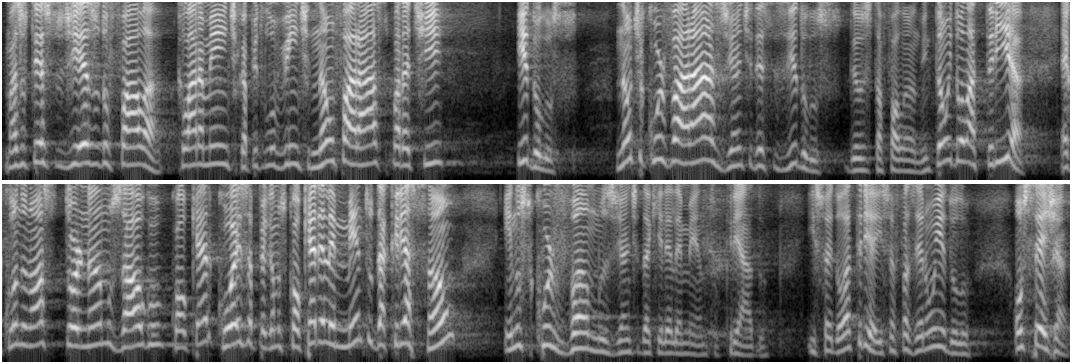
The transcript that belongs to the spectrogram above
Mas o texto de Êxodo fala claramente, capítulo 20: Não farás para ti ídolos, não te curvarás diante desses ídolos, Deus está falando. Então, idolatria é quando nós tornamos algo, qualquer coisa, pegamos qualquer elemento da criação e nos curvamos diante daquele elemento criado. Isso é idolatria, isso é fazer um ídolo. Ou seja,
